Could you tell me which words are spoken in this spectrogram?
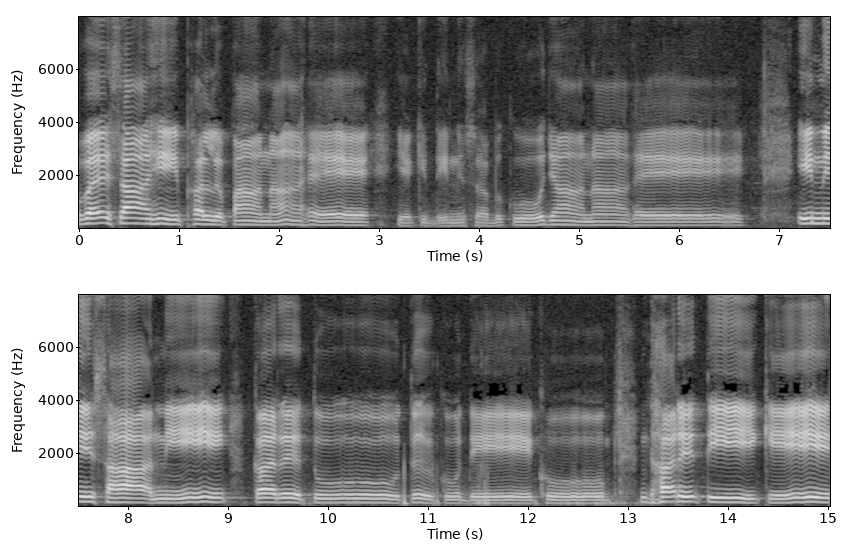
वैसा ही फल पाना है। एक दिन सबको जाना है। इंसानी करतूत को देखो, धरती के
